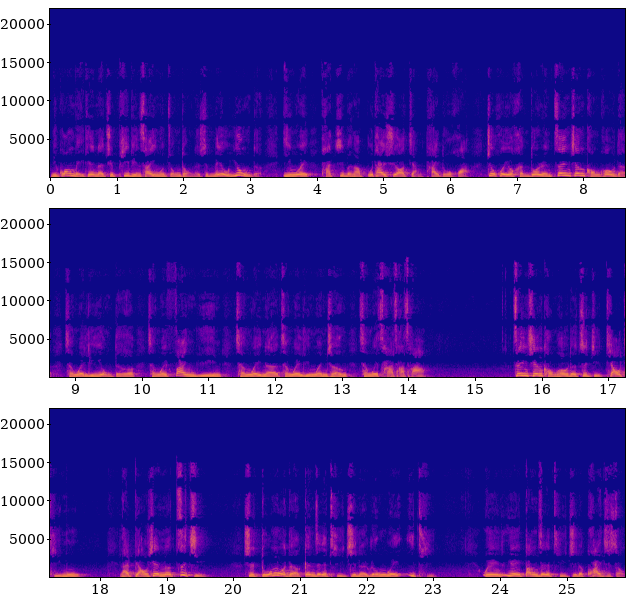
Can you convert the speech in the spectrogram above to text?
你光每天呢去批评蔡英文总统呢是没有用的，因为他基本上不太需要讲太多话，就会有很多人争先恐后的成为李永德，成为范云，成为呢成为林文成，成为叉叉叉，争先恐后的自己挑题目来表现呢自己。是多么的跟这个体制呢融为一体，愿意愿意当这个体制的刽子手，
